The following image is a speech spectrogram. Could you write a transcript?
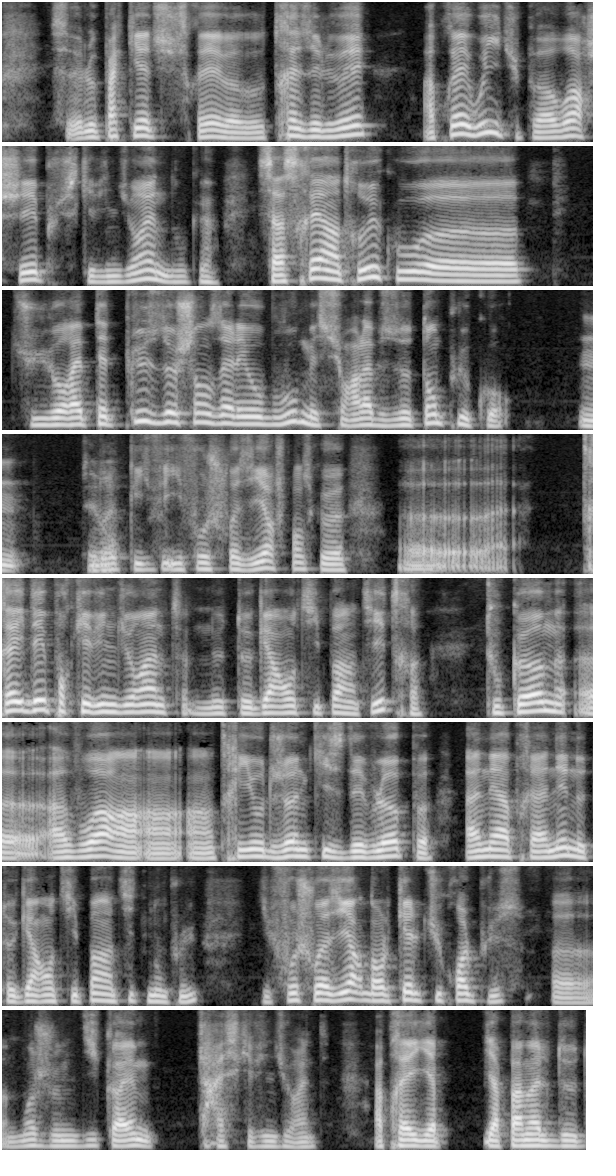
le package serait euh, très élevé. Après, oui, tu peux avoir chez plus Kevin Durant. Donc, ça serait un truc où tu aurais peut-être plus de chances d'aller au bout, mais sur un laps de temps plus court. Mmh. Donc il, faut choisir. Je pense que euh, trader pour Kevin Durant ne te garantit pas un titre, tout comme euh, avoir un, trio de jeunes qui se développent année après année ne te garantit pas un titre non plus. Il faut choisir dans lequel tu crois le plus. Euh, moi, je me dis quand même, ça reste Kevin Durant. Après, il y a, pas mal de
